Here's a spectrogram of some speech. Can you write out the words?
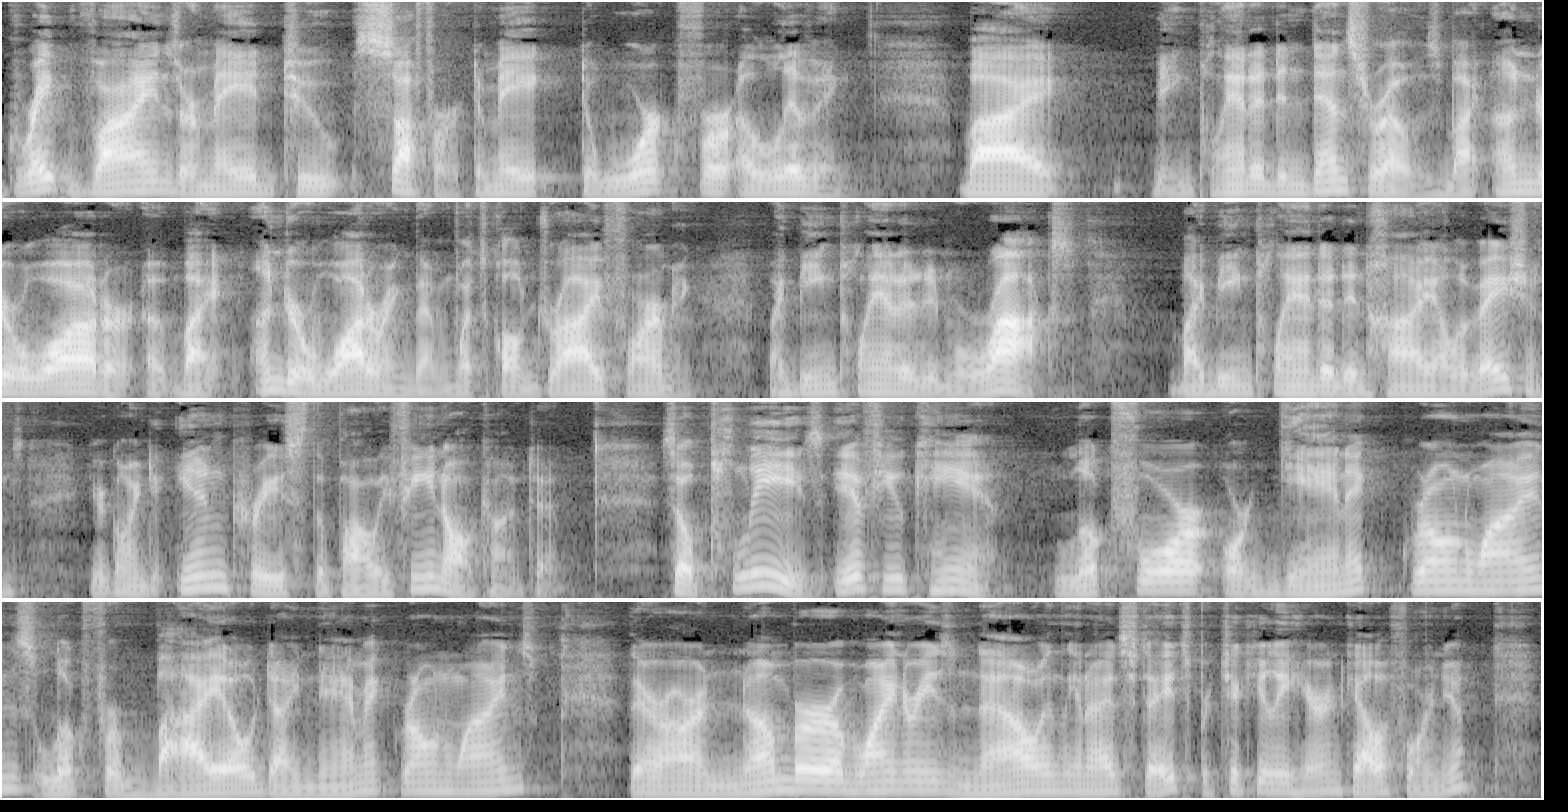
grapevines are made to suffer, to make, to work for a living by being planted in dense rows by underwater, uh, by underwatering them, what's called dry farming, by being planted in rocks, by being planted in high elevations, you're going to increase the polyphenol content. So please, if you can, look for organic grown wines, look for biodynamic grown wines. There are a number of wineries now in the United States, particularly here in California,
